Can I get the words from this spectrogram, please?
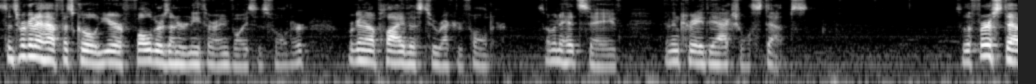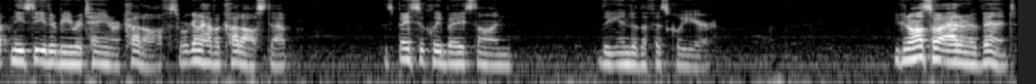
Since we're going to have fiscal year folders underneath our invoices folder, we're going to apply this to record folder. So I'm going to hit save and then create the actual steps. So the first step needs to either be retain or cut off. So we're going to have a cutoff step that's basically based on the end of the fiscal year. You can also add an event.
